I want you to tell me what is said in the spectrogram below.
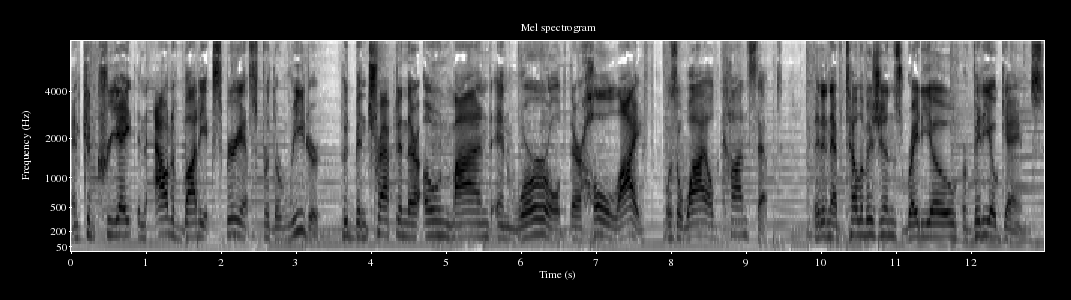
and could create an out of body experience for the reader who'd been trapped in their own mind and world their whole life, was a wild concept. They didn't have televisions, radio, or video games.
